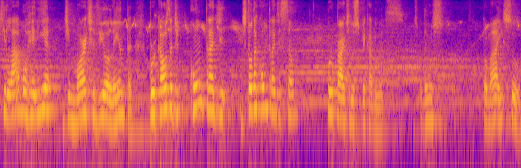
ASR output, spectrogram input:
que lá morreria de morte violenta por causa de, de toda a contradição por parte dos pecadores. Nós podemos tomar isso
